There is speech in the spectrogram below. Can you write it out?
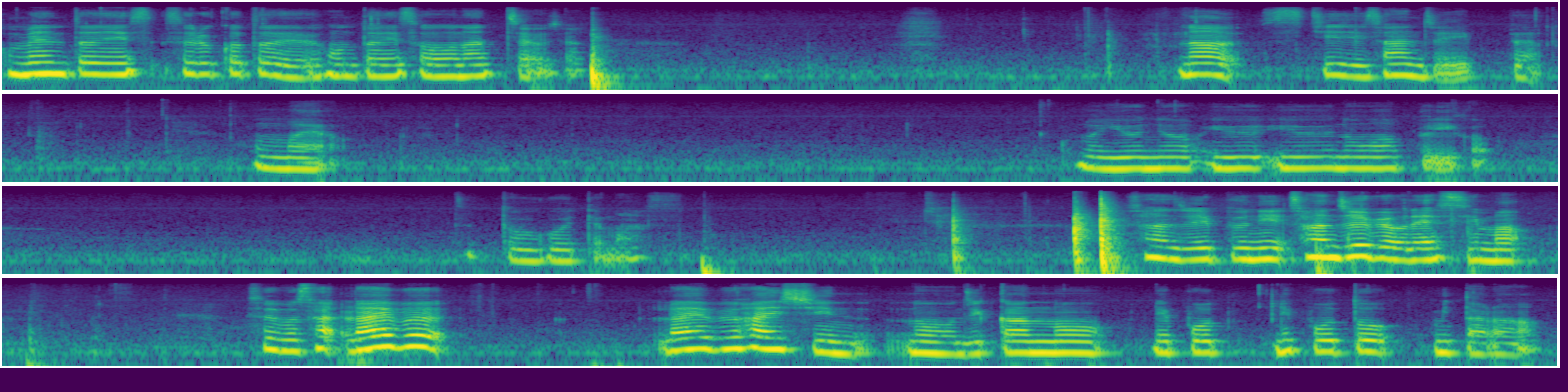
コメントにすることで本当にそうなっちゃうじゃん。な7時31分。ほんまや。この有能有有能アプリが。ずっと動いてます。31分に30秒です今。そういえばさライブライブ配信の時間のレポレポート見たら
